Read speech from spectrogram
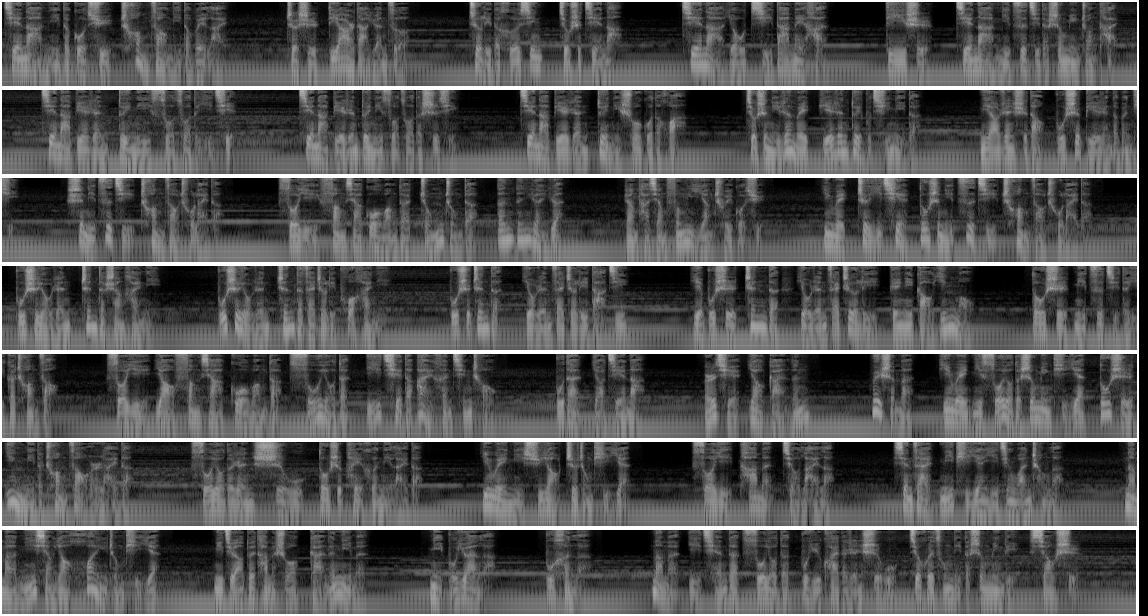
接纳你的过去，创造你的未来，这是第二大原则。这里的核心就是接纳。接纳有几大内涵，第一是。接纳你自己的生命状态，接纳别人对你所做的一切，接纳别人对你所做的事情，接纳别人对你说过的话，就是你认为别人对不起你的，你要认识到不是别人的问题，是你自己创造出来的，所以放下过往的种种的恩恩怨怨，让它像风一样吹过去。因为这一切都是你自己创造出来的，不是有人真的伤害你，不是有人真的在这里迫害你，不是真的有人在这里打击，也不是真的有人在这里给你搞阴谋，都是你自己的一个创造。所以要放下过往的所有的一切的爱恨情仇，不但要接纳，而且要感恩。为什么？因为你所有的生命体验都是应你的创造而来的，所有的人事物都是配合你来的，因为你需要这种体验，所以他们就来了。现在你体验已经完成了，那么你想要换一种体验，你就要对他们说感恩你们，你不怨了，不恨了。那么以前的所有的不愉快的人事物就会从你的生命里消失。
